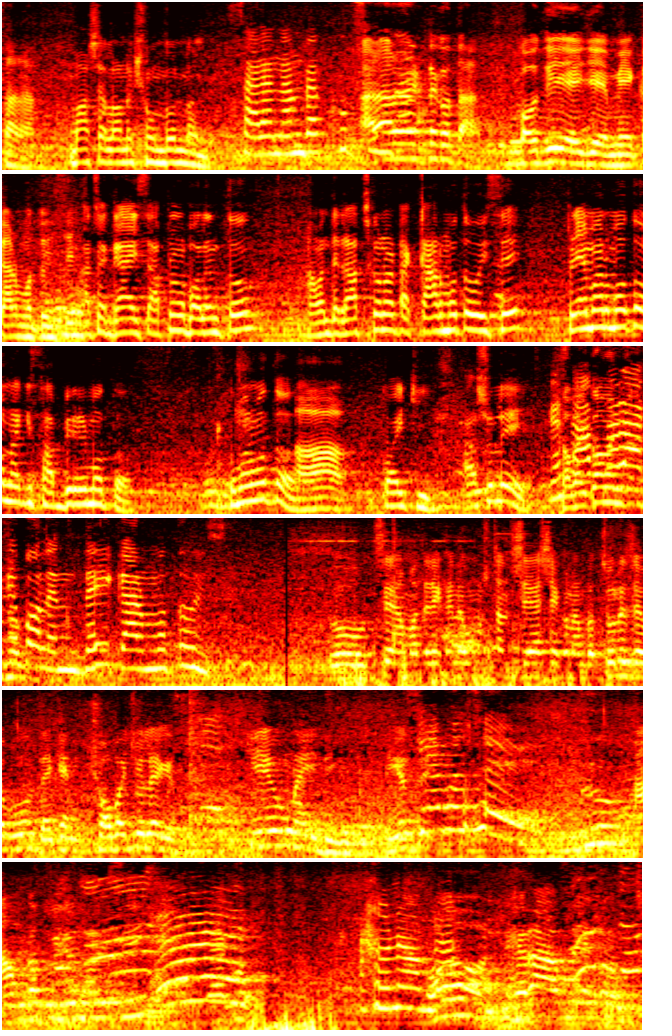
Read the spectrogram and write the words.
সারা। মাশাআল্লাহ অনেক সুন্দর নাম। সারা নামটা খুব আর আরও সুন্দর। একটা কথা কদি এই যে মেয়ে কার মতো হয়েছে আচ্ছা গাইস আপনারা বলেন তো আমাদের রাজকন্যাটা কার মতো হয়েছে প্রেমার মতো নাকি সাব্বিরের মতো? তোমার মতো? কয় কি? আসলে সবাই করে। আগে বলেন দেখি কার মতো হয়েছে তো হচ্ছে আমাদের এখানে অনুষ্ঠান শেষ এখন আমরা চলে যাব। দেখেন সবাই চলে গেছে। কেউ নাই এদিকে ঠিক আছে? কে বলছে? আমরা দুইজন হয়েছি এখন এখন আমরা হেরা আছে এখন বুঝছ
